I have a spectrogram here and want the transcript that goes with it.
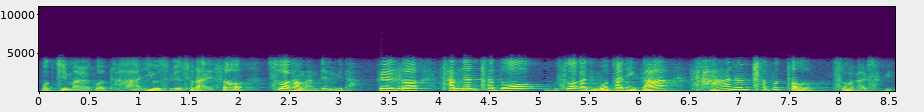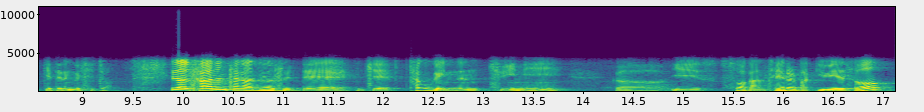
먹지 말고 다 이웃을 위해서라 해서 수확하면 안 됩니다. 그래서 3년 차도 수확하지 못하니까 4년 차부터 수확할 수 있게 되는 것이죠. 그래서 4년 차가 되었을 때 이제 타국에 있는 주인이 그 이 수확한 세를 받기 위해서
